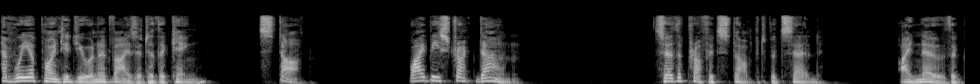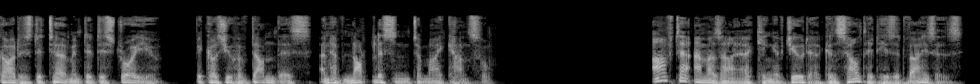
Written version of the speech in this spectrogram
Have we appointed you an adviser to the king? Stop. Why be struck down? So the prophet stopped but said, I know that God has determined to destroy you because you have done this and have not listened to my counsel. After Amaziah, king of Judah, consulted his advisers,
